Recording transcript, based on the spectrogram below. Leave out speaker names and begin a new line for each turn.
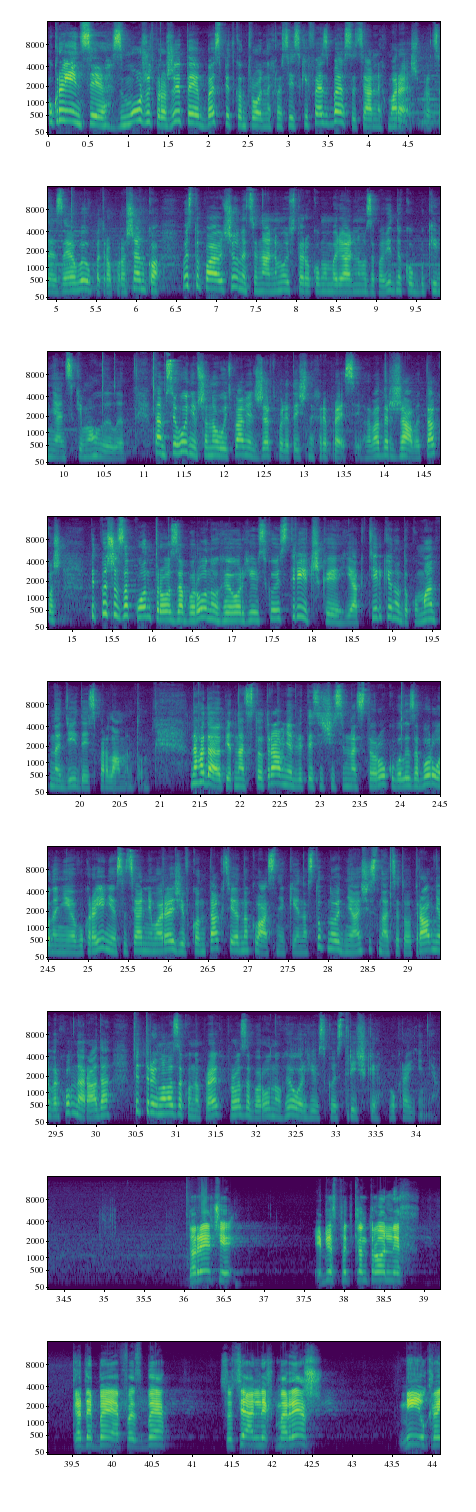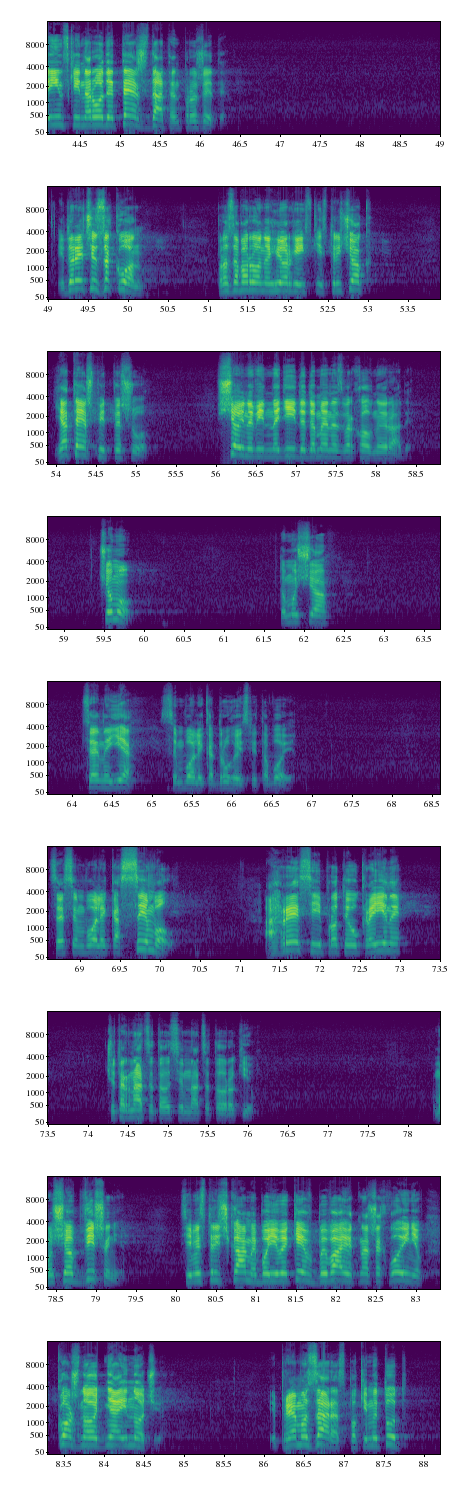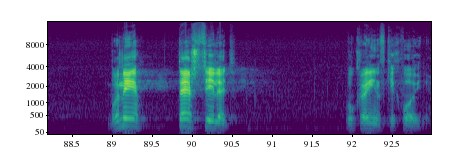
Українці зможуть прожити без підконтрольних російських ФСБ соціальних мереж. Про це заявив Петро Порошенко, виступаючи у національному історико-меморіальному заповіднику Биківнянські могили. Там сьогодні вшановують пам'ять жертв політичних репресій. Глава держави також підпише закон про заборону георгіївської стрічки, як тільки на документ надійде із парламенту. Нагадаю, 15 травня 2017 року були заборонені в Україні соціальні мережі ВКонтакті і Однокласники. Наступного дня, 16 травня, Верховна Рада підтримала законопроект про заборону георгіївської стрічки в Україні.
До речі, і без підконтрольних КДБ, ФСБ, соціальних мереж мій український народи теж здатен прожити. І, до речі, закон про заборону георгіївських стрічок я теж підпишу. Щойно він надійде до мене з Верховної Ради. Чому? Тому що це не є символіка Другої світової. Це символіка, символ агресії проти України 14-17 років. Тому що обвішані цими стрічками бойовики вбивають наших воїнів кожного дня і ночі. І прямо зараз, поки ми тут, вони теж цілять в українських воїнів.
